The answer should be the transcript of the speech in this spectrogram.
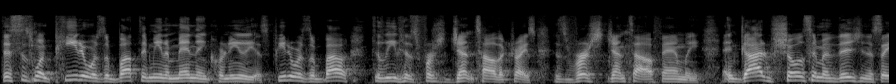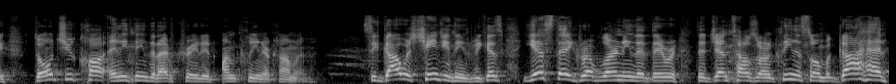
This is when Peter was about to meet a man named Cornelius. Peter was about to lead his first Gentile to Christ, his first Gentile family. And God shows him a vision to say, Don't you call anything that I've created unclean or common. See, God was changing things because, yes, they grew up learning that they were the Gentiles are unclean and so on, but God had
